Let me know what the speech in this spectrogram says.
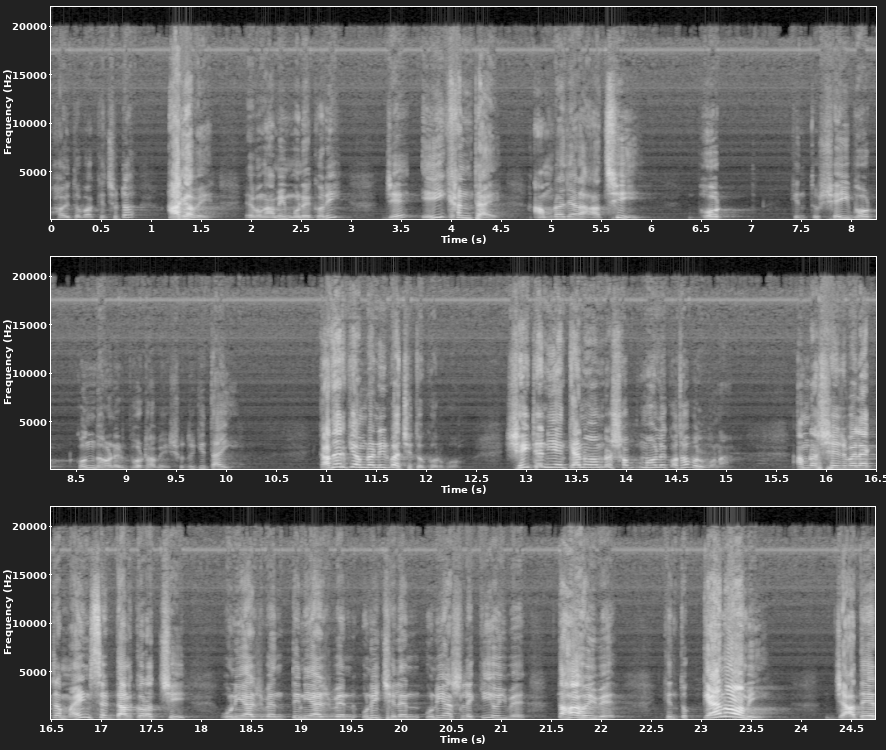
হয়তোবা কিছুটা আগাবে। এবং আমি মনে করি যে এইখানটায় আমরা যারা আছি, ভোট, কিন্তু সেই ভোট কোন ধরনের ভোট হবে? শুধু কি তাই? কাদেরকে আমরা নির্বাচিত করব? সেইটা নিয়ে কেন আমরা সব মহলে কথা বলব না? আমরা শেষবেলা একটা মাইন্ডসেট দাঁড় করাচ্ছি, উনি আসবেন, তিনি আসবেন, উনি ছিলেন, উনি আসলে কি হইবে, তাহা হইবে। কিন্তু কেন আমি? যাদের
